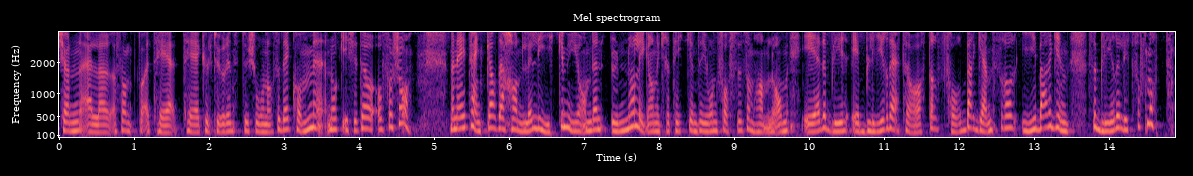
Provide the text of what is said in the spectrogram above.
kjønn eller, sant, til, til, kulturinstitusjoner. Så det kommer vi nok ikke til å, å få se. Men jeg tenker at det handler like mye om den underliggende kritikken til Jon Fosse, som handler om er det, blir, er, blir det et teater for bergensere i Bergen, så blir det litt for smått.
